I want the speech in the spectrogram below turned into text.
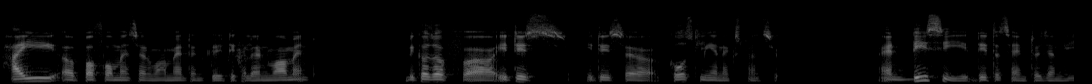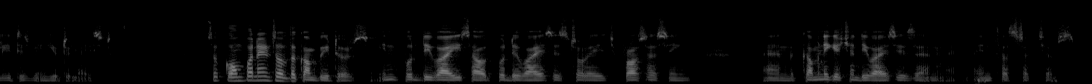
high uh, performance environment and critical environment because of uh, it is it is uh, costly and expensive. And DC data center generally it is being utilized. So components of the computers input device output device storage processing and communication devices and infrastructures.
